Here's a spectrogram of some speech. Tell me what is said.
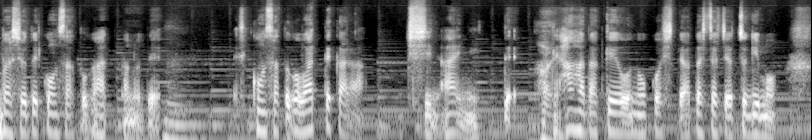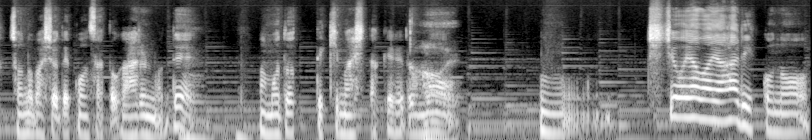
場所でコンサートがあったのでうんコンサートが終わってから父に会いに行って、はい。で母だけを残して私たちは次もその場所でコンサートがあるので、まあ、戻ってきましたけれども、はい。うん、父親はやはりこの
